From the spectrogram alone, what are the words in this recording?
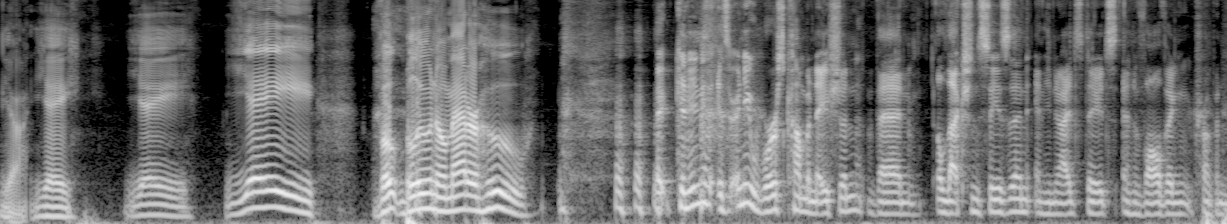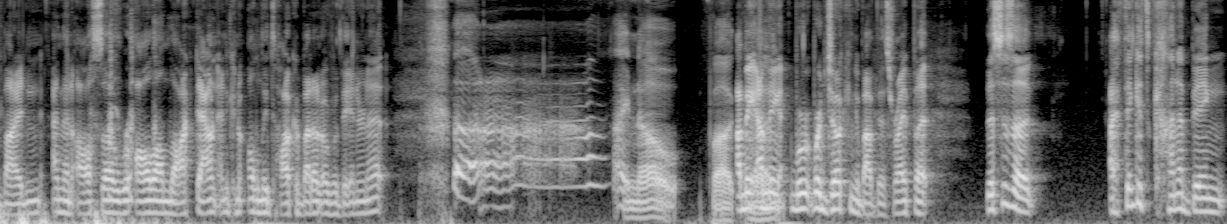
Yeah. Yay. Yay. Yay. Vote blue no matter who. Can you, is there any worse combination than election season in the United States involving Trump and Biden, and then also we're all on lockdown and can only talk about it over the internet? Ah, I know. Fuck. I mean, I mean, we're, we're joking about this, right? But this is a, I think it's kind of being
